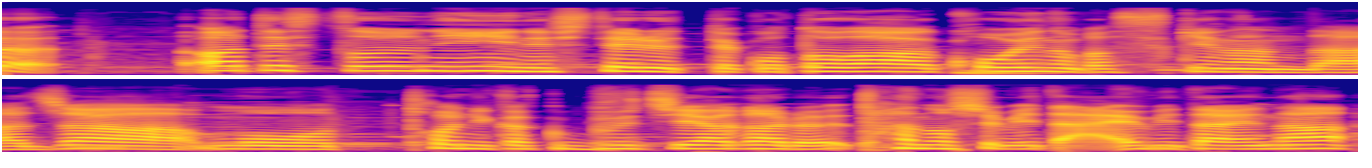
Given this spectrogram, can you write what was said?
うアーティストにいいねしてるってことはこういうのが好きなんだじゃあもうとにかくぶち上がる楽しみたいみたいな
